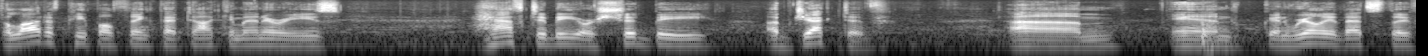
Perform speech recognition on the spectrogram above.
A lot of people think that documentaries have to be or should be objective. Um, and, and really, that's the,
